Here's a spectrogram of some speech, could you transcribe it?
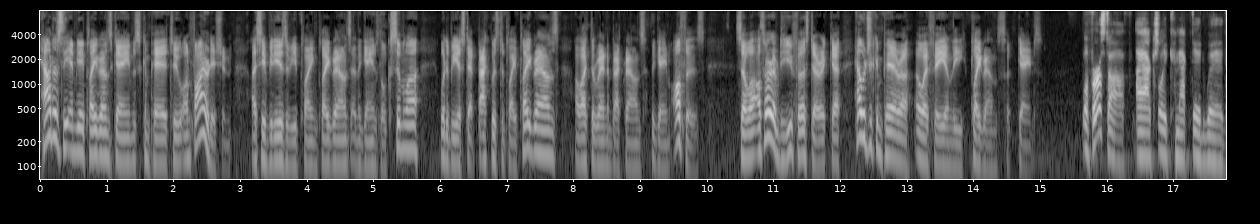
How does the NBA Playgrounds games compare to On Fire Edition? I see videos of you playing Playgrounds, and the games look similar. Would it be a step backwards to play Playgrounds? I like the random backgrounds the game offers. So uh, I'll throw it over to you first, Derek. Uh, how would you compare uh, OFE and the Playgrounds games? Well, first off, I actually connected with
